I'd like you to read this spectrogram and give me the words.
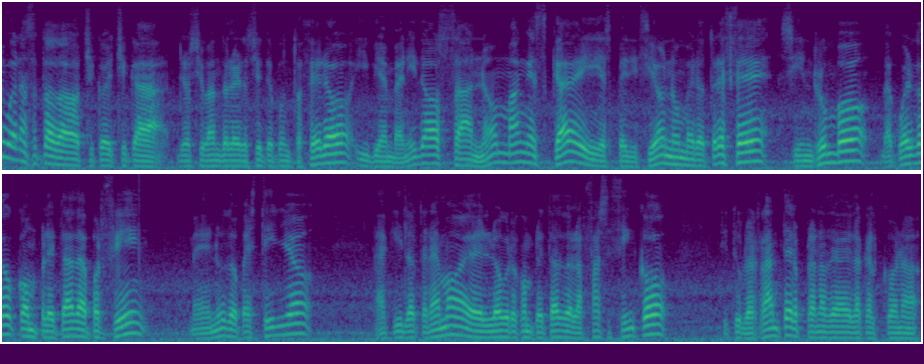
buenas a todos chicos y chicas, yo soy Bandolero 7.0 y bienvenidos a No Man's Sky, expedición número 13, sin rumbo, ¿de acuerdo? Completada por fin, menudo pestillo, aquí lo tenemos, el logro completado de la fase 5, título errante, los planos de la calcona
